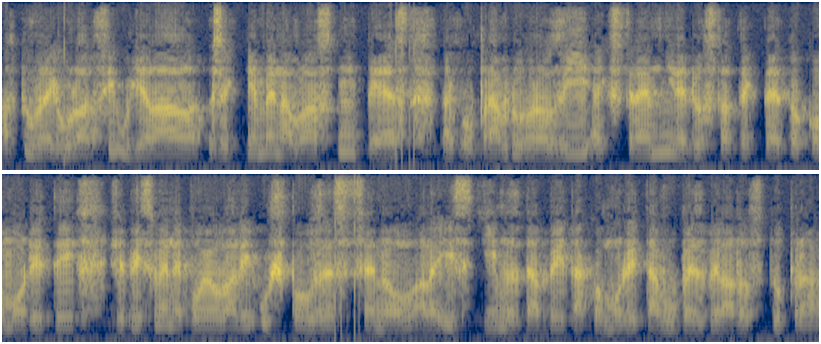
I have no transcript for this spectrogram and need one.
a tu regulaci udělal, řekněme, na vlastní pěst, tak opravdu hrozí extrémní nedostatek této komodity, že by jsme nebojovali už pouze s cenou, ale i s tím, zda by ta komodita vůbec byla dostupná.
